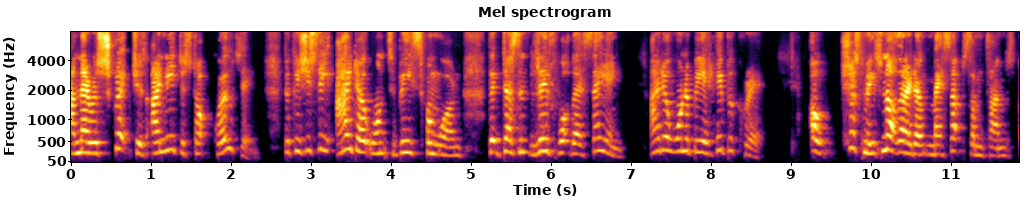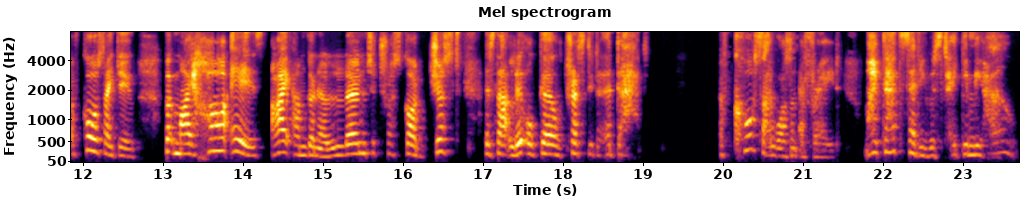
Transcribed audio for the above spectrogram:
And there are scriptures I need to stop quoting. Because you see, I don't want to be someone that doesn't live what they're saying. I don't want to be a hypocrite. Oh, trust me, it's not that I don't mess up sometimes. Of course I do. But my heart is I am going to learn to trust God just as that little girl trusted her dad. Of course I wasn't afraid. My dad said he was taking me home.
